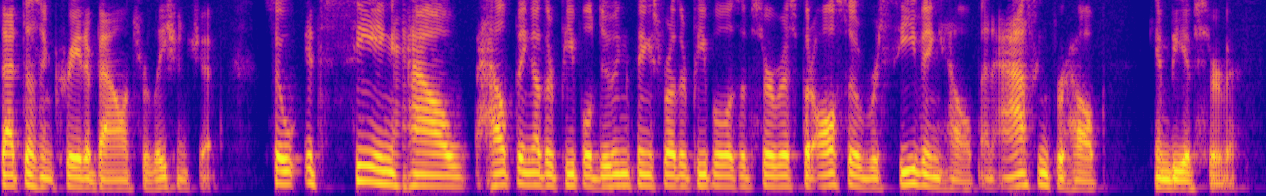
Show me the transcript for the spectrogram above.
That doesn't create a balanced relationship. So it's seeing how helping other people, doing things for other people is of service, but also receiving help and asking for help can be of service.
